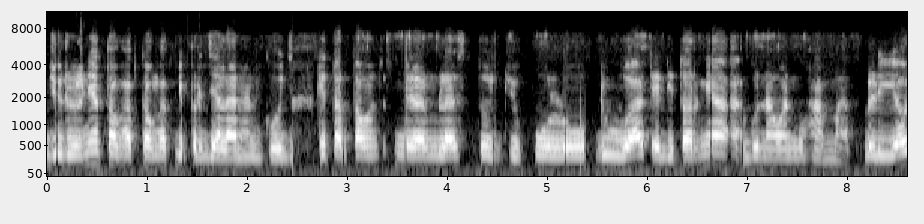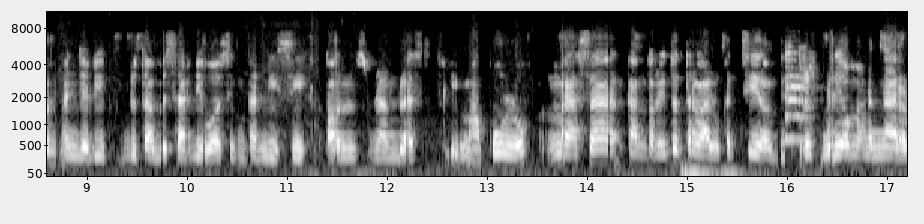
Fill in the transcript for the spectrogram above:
judulnya Tonggak-Tonggak di Perjalananku. Sekitar tahun 1972, editornya Gunawan Muhammad. Beliau menjadi duta besar di Washington DC tahun 1950. Merasa kantor itu terlalu kecil. Terus beliau mendengar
